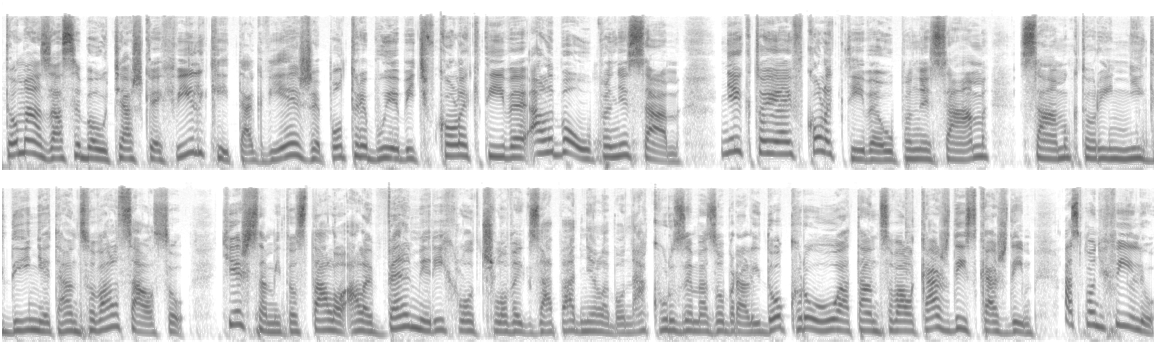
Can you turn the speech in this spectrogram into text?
Kto má za sebou ťažké chvíľky, tak vie, že potrebuje byť v kolektíve alebo úplne sám. Niekto je aj v kolektíve úplne sám, sám, ktorý nikdy netancoval salsu. Tiež sa mi to stalo, ale veľmi rýchlo človek zapadne, lebo na kurze ma zobrali do kruhu a tancoval každý s každým. Aspoň chvíľu.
